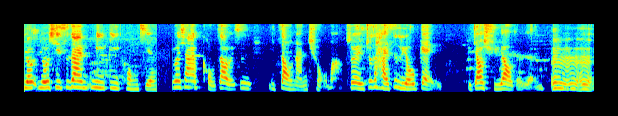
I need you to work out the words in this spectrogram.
尤尤其是在密闭空间，因为现在口罩也是一罩难求嘛，所以就是还是留给比较需要的人。嗯嗯嗯，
